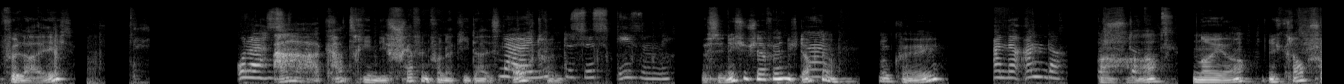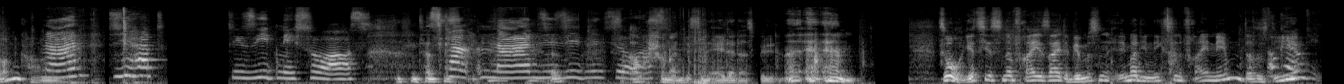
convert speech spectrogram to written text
Vielleicht. Oder Ah, Katrin, die Chefin von der Kita, ist auch nein, drin. das ist diese nicht. Ist sie nicht die Chefin? Ich dachte. Okay. Eine andere. Aha. Bestimmt. Naja, ich glaube schon, Karl. Nein, sie hat. Sie sieht nicht so aus. Das ist Kann, nein, sie das sieht nicht so auch aus. schon ein bisschen älter, das Bild. So, jetzt hier ist eine freie Seite. Wir müssen immer die nächste freie nehmen. Das ist die Okay, hier. die-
